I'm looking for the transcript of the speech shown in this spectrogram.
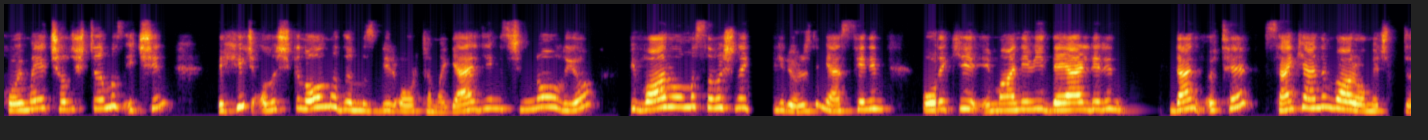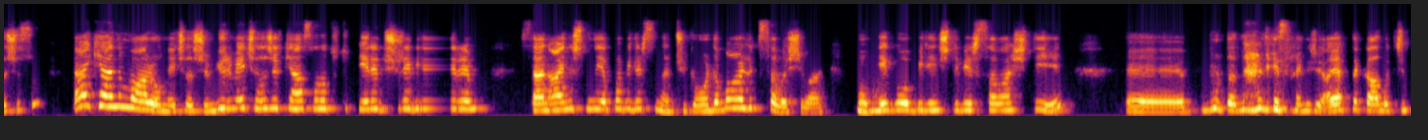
koymaya çalıştığımız için ve hiç alışkın olmadığımız bir ortama geldiğimiz için ne oluyor? Bir var olma savaşına giriyoruz değil mi? Yani senin oradaki e, manevi değerlerinden öte sen kendin var olmaya çalışıyorsun. Ben kendim var olmaya çalışıyorum. Yürümeye çalışırken sana tutup yere düşürebilirim. Sen aynısını yapabilirsin. Hani çünkü orada varlık savaşı var. Bu ego bilinçli bir savaş değil e, burada neredeyse hani şu ayakta kalmak için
